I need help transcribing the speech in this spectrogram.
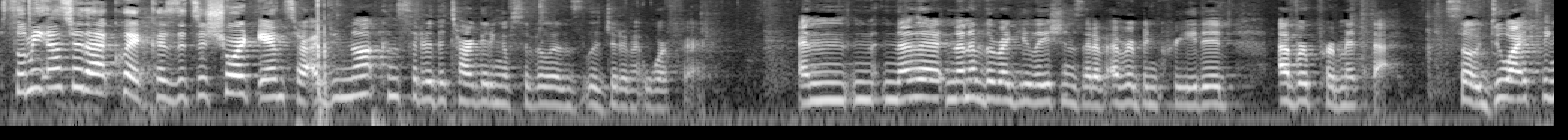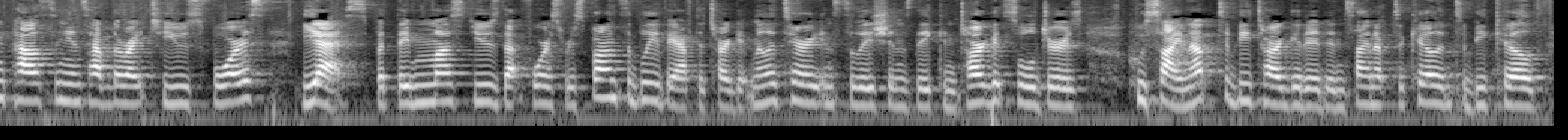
so let me answer that quick because it's a short answer. I do not consider the targeting of civilians legitimate warfare. And none of, none of the regulations that have ever been created ever permit that. So, do I think Palestinians have the right to use force? Yes, but they must use that force responsibly. They have to target military installations. They can target soldiers who sign up to be targeted and sign up to kill and to be killed,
